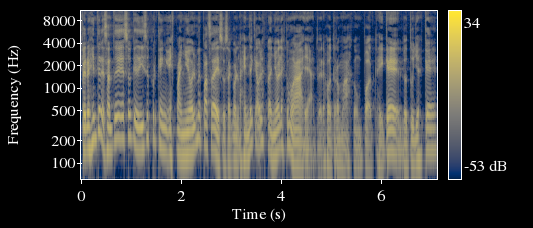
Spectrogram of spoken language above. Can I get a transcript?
Pero es interesante eso que dices porque en español me pasa eso. O sea, con la gente que habla español es como, ah, ya, tú eres otro más con un podcast. ¿Y qué? Lo tuyo es que...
